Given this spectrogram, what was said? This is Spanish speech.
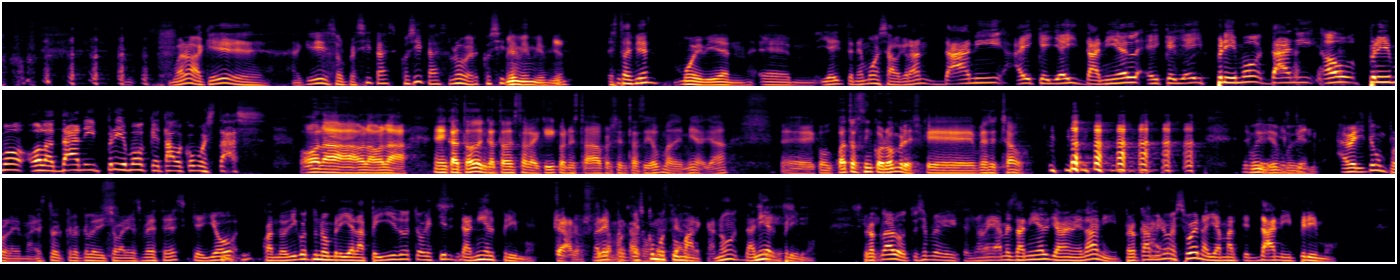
bueno, aquí, aquí sorpresitas, cositas, Robert, cositas. Bien, bien, bien, bien. ¿Estás bien? Muy bien. Eh, y ahí tenemos al gran Dani, a.k.a. Daniel, a.k.a. Primo, Dani, el primo. Hola Dani, primo, ¿qué tal? ¿Cómo estás? Hola, hola, hola. Encantado, encantado de estar aquí con esta presentación. Madre mía, ya. Eh, con cuatro o cinco nombres que me has echado. muy bien, muy bien. A ver, yo tengo un problema. Esto creo que lo he dicho varias veces. Que yo, cuando digo tu nombre y el apellido, tengo que decir Daniel Primo. Claro, ¿vale? Porque es como tu marca, ¿no? Daniel Primo. Sí, Pero claro, tú siempre dices, no me llames Daniel, llámame Dani. Pero que a mí no me suena llamarte Dani Primo.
